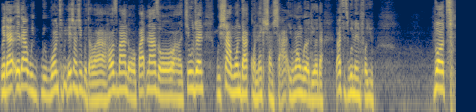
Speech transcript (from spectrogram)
Whether either we, we want relationship with our husband or partners or our children, we shall want that connection, shall, in one way or the other. That is women for you. But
